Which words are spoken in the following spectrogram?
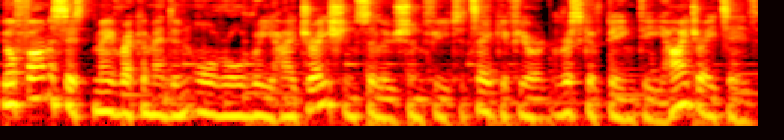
Your pharmacist may recommend an oral rehydration solution for you to take if you're at risk of being dehydrated.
